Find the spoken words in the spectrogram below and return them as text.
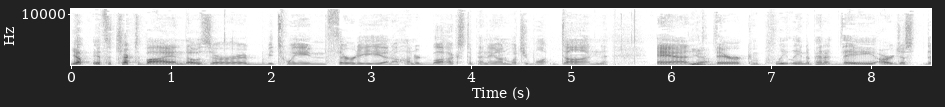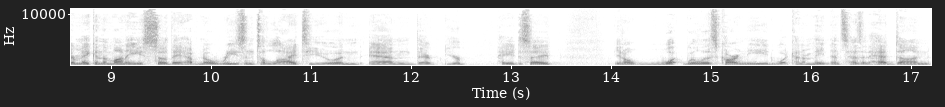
Yep, it's a check to buy, and those are between thirty and hundred bucks, depending on what you want done. And Yeah. they're completely independent. They are just they're making the money, so they have no reason to lie to you, and and they're you're paid to say, you know, what will this car need? What kind of maintenance has it had done?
